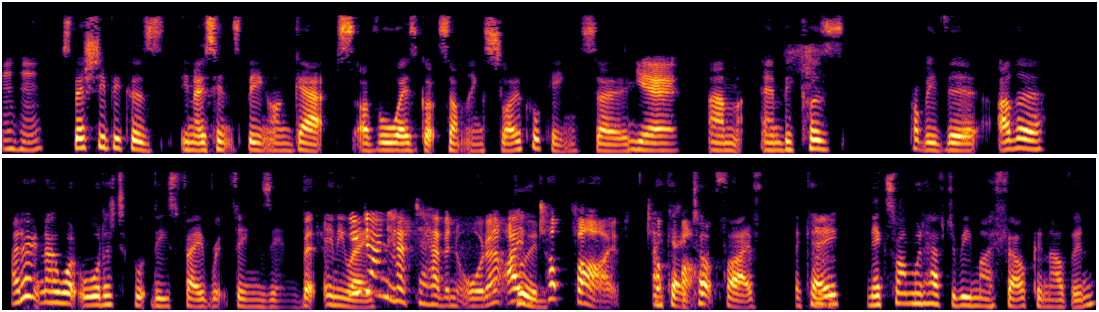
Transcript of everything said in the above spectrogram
hmm especially because you know since being on GAPS, I've always got something slow cooking. So Yeah. um, and because probably the other, I don't know what order to put these favorite things in, but anyway, You don't have to have an order. I Good. top five. Top okay, five. top five. Okay, Mm. next one would have to be my Falcon oven.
